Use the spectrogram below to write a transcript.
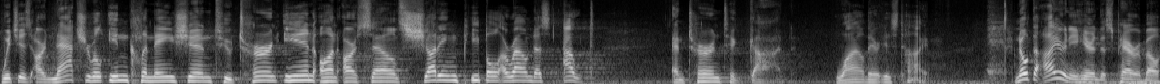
which is our natural inclination to turn in on ourselves, shutting people around us out and turn to God while there is time. Note the irony here in this parable.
